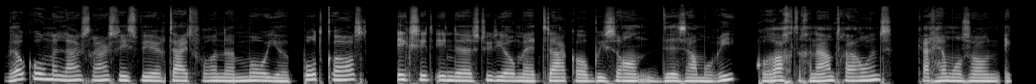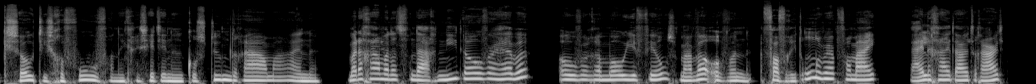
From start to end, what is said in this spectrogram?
Welkom luisteraars, het is weer tijd voor een eh, mooie podcast. Ik zit in de studio met Taco Bizan des Amoris. Prachtige naam trouwens. Ik krijg helemaal zo'n exotisch gevoel van ik zit in een kostuumdrama. En, eh, maar daar gaan we het vandaag niet over hebben, over eh, mooie films, maar wel over een favoriet onderwerp van mij, veiligheid uiteraard.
